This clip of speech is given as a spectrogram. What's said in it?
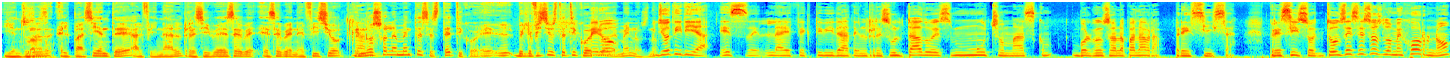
y entonces Claro. el paciente al final recibe ese, ese beneficio que Claro. no solamente es estético, el beneficio estético es lo de menos, ¿no? yo diría, es eh, la efectividad, el resultado es mucho más, volvemos a la palabra, precisa, preciso. Entonces eso es lo mejor, ¿no?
